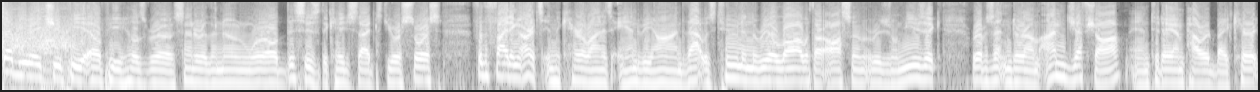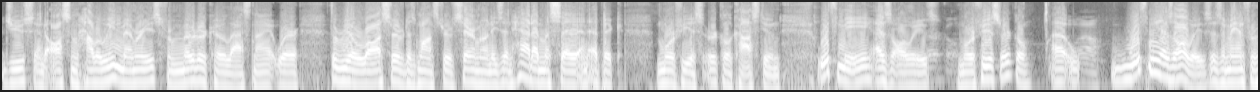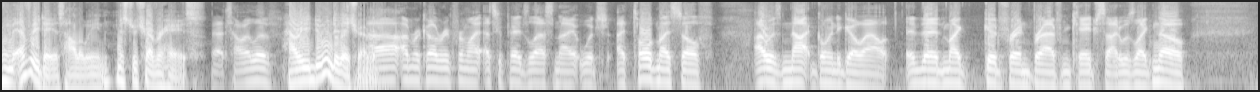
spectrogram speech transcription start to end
WHUP LP Hillsborough, center of the known world. This is the Cage Side, your source for the fighting arts in the Carolinas and beyond. That was Tune in the Real Law with our awesome original music. Representing Durham, I'm Jeff Shaw, and today I'm powered by Carrot Juice and awesome Halloween memories from Motorco last night, where the Real Law served as monster of ceremonies and had, I must say, an epic Morpheus Urkel costume. With me, as always, Morpheus Urkel. Uh, Wow. With me, as always, is a man for whom every day is Halloween, Mr. Trevor Hayes. That's how I live. How are you doing today, Trevor? Uh, I'm recovering from my escapades last night, which I told myself I was not going to go out. And then my good friend Brad from Cage Side was like, no,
